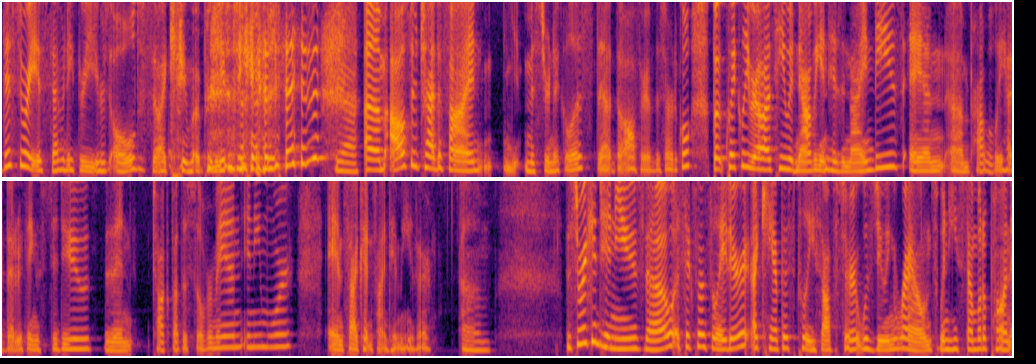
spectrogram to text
this story is 73 years old, so I came up pretty empty-handed. Yeah. Um, I also tried to find Mr. Nicholas, the, the author of this article, but quickly realized he would now be in his 90s and um, probably had better things to do than talk about the Silver Man anymore. And so I couldn't find him either. Um, the story continues, though. Six months later, a campus police officer was doing rounds when he stumbled upon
